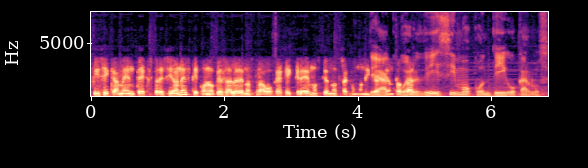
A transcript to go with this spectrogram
físicamente, expresiones, que con lo que sale de nuestra boca, que creemos que es nuestra De comunicación total. acuerdísimo contigo, Carlos.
